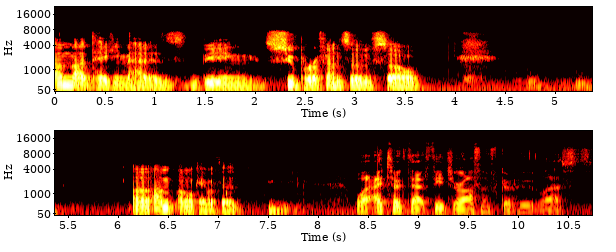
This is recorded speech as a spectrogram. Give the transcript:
I'm not taking that as being super offensive. So uh, I'm I'm okay with it. Well, I took that feature off of Kahoot last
